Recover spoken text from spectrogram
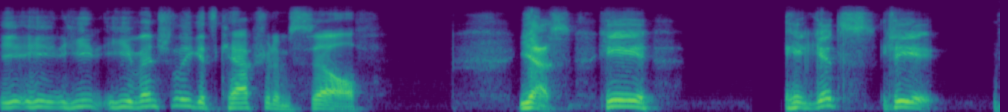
he, he he he eventually gets captured himself Yes, he he gets he.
